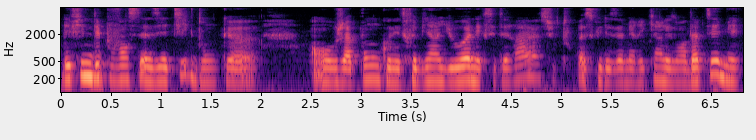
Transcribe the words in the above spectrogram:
les films d'épouvante asiatiques. Donc, euh, au Japon, on connaît très bien Yuon, etc. Surtout parce que les Américains les ont adaptés. Mais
